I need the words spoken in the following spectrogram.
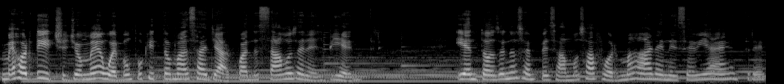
Mejor dicho, yo me vuelvo un poquito más allá, cuando estábamos en el vientre. Y entonces nos empezamos a formar en ese vientre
